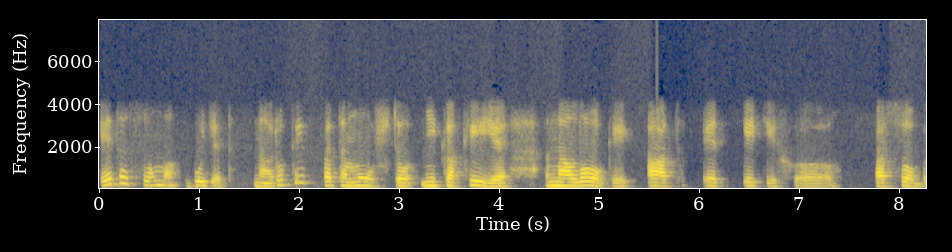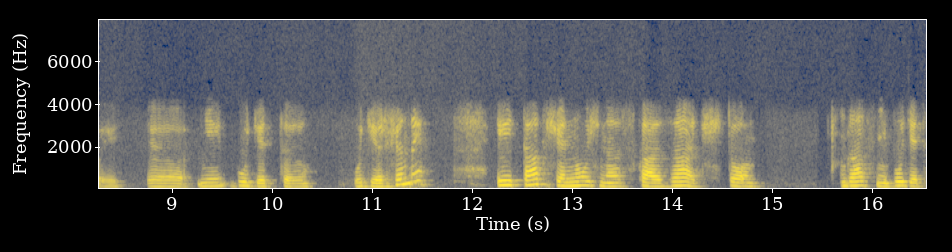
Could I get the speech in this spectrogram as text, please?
эта сумма будет на руки, потому что никакие налоги от этих пособий э, не будет э, удержаны. И также нужно сказать, что газ не будет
